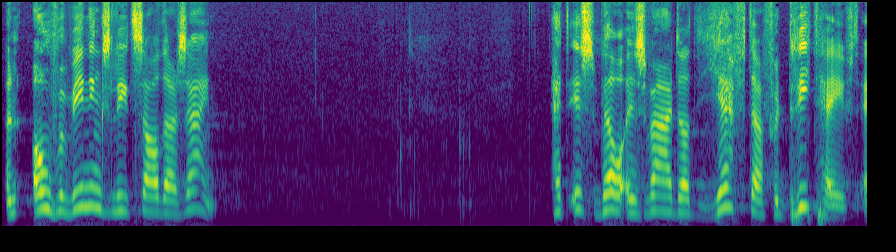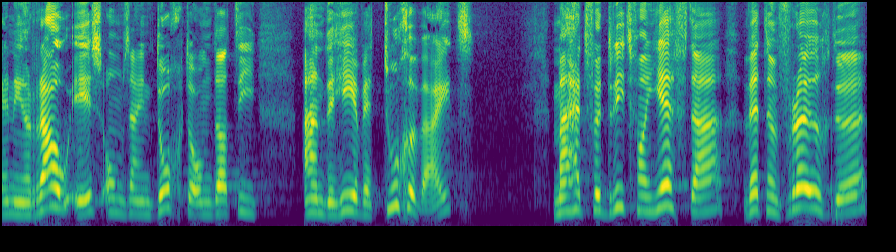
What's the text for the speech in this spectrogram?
Een overwinningslied zal daar zijn. Het is wel eens waar dat Jefta verdriet heeft en in rouw is om zijn dochter, omdat die aan de Heer werd toegewijd. Maar het verdriet van Jefta werd een vreugde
